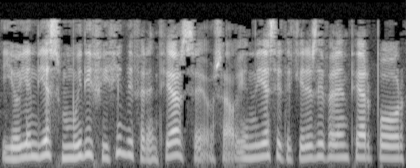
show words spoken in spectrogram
y hoy en día es muy difícil diferenciarse, o sea, hoy en día si te quieres diferenciar por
